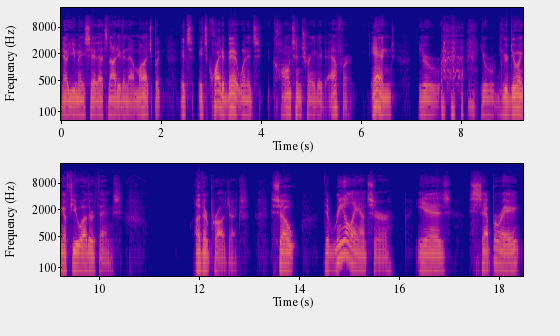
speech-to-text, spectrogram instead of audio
Now you may say that's not even that much, but it's, it's quite a bit when it's concentrated effort and you're, you're, you're doing a few other things, other projects. So the real answer is separate,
